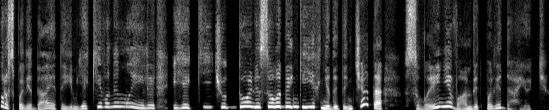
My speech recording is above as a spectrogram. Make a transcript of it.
розповідаєте їм, які вони милі і які чудові солоденькі їхні дитинчата, свині вам відповідають.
